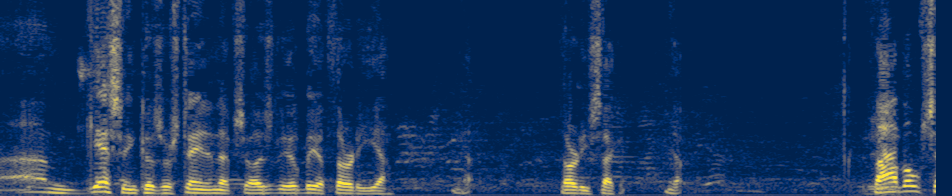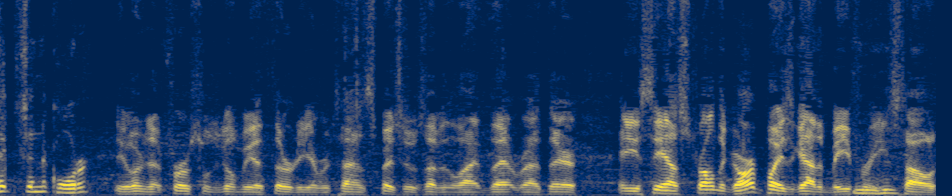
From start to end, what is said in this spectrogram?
I I'm guessing because they're standing up, so it'll be a 30, yeah. yeah. 30 second. Yep. 506 in the quarter. You learned that first one's going to be a 30 every time, especially with something like that right there. And you see how strong the guard play's got to be for mm-hmm. East Hall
